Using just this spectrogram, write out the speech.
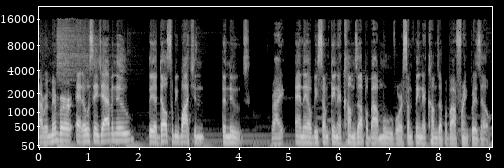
I remember at Osage Avenue, the adults will be watching the news, right? And there'll be something that comes up about Move or something that comes up about Frank Rizzo.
